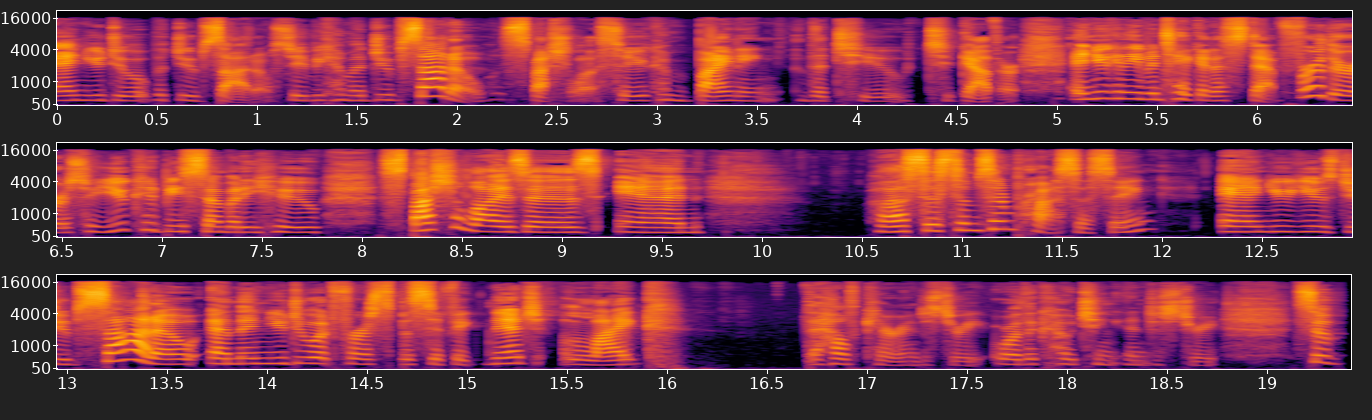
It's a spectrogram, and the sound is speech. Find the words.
and you do it with Dubsado. So you become a Dubsado specialist. So you're combining the two together. And you can even take it a step further. So you could be somebody who specializes in uh, systems and processing and you use Dubsado and then you do it for a specific niche like the healthcare industry or the coaching industry. So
